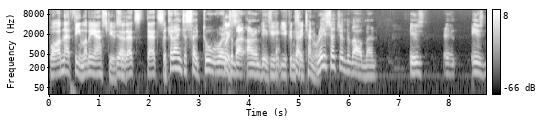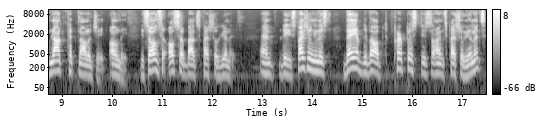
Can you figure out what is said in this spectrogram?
Well, on that theme, let me ask you. Yeah. So that's that's. A, can I just say two words please. about R and D? You, you, can okay. say ten words. Research and development is uh, is not technology only. It's also also about special units, and the special units they have developed purpose-designed special units.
